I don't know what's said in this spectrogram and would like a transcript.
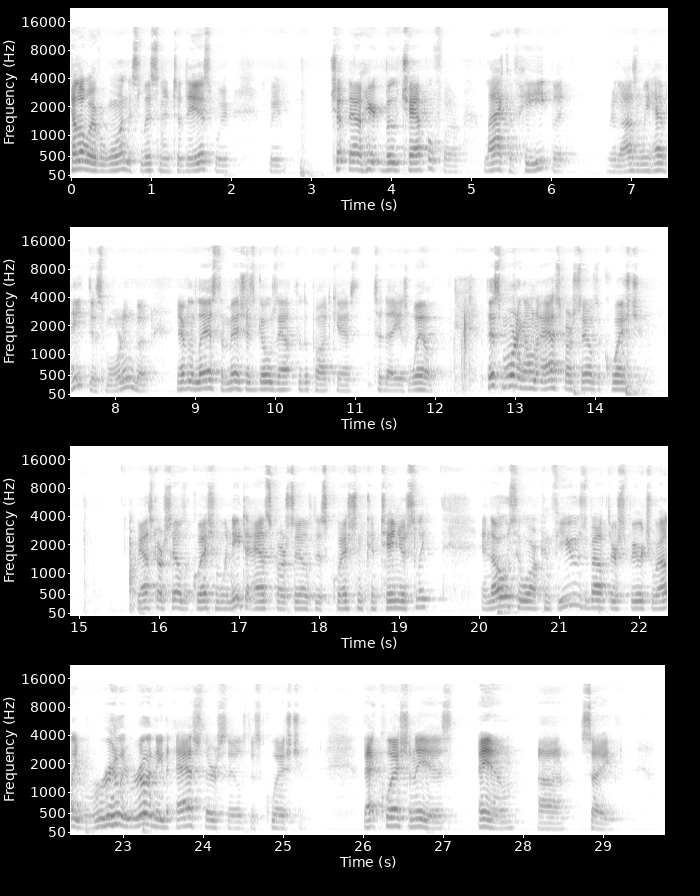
Hello, everyone that's listening to this. We we've shut down here at Booth Chapel for lack of heat, but realizing we have heat this morning. But nevertheless, the message goes out through the podcast today as well. This morning, I want to ask ourselves a question. We ask ourselves a question. We need to ask ourselves this question continuously. And those who are confused about their spirituality really, really need to ask themselves this question. That question is Am I saved?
